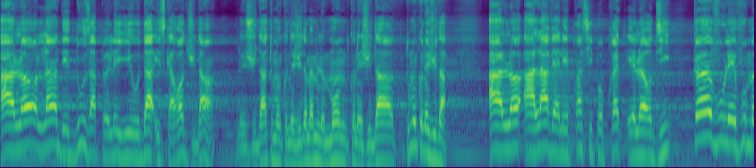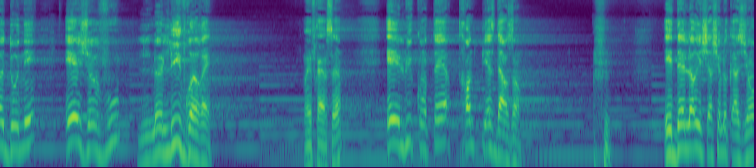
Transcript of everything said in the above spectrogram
Alors l'un des douze appelés Yehuda Iscarot, Judas, hein. le Judas, tout le monde connaît Judas, même le monde connaît Judas, tout le monde connaît Judas. Alors alla vers les principaux prêtres et leur dit, que voulez-vous me donner et je vous le livrerai. Oui, frère et lui comptèrent 30 pièces d'argent. et dès lors, il cherchait une occasion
